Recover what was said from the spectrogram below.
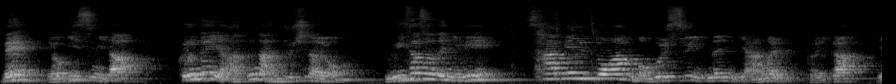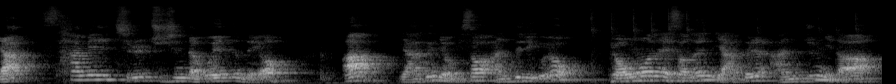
네, 여기 있습니다. 그런데 약은 안 주시나요? 의사 선생님이 3일 동안 먹을 수 있는 양을 그러니까 약 3일치를 주신다고 했는데요. 아, 약은 여기서 안 드리고요. 병원에서는 약을 안 줍니다.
